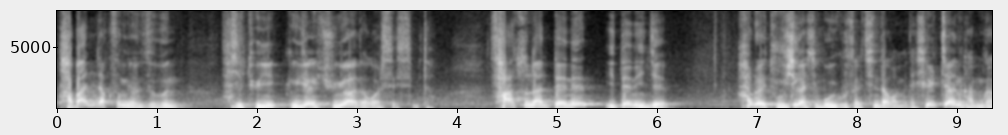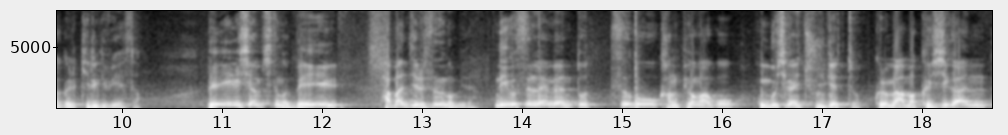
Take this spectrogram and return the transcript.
답안 작성 연습은 사실 되게 굉장히 중요하다고 할 수 있습니다. 사순환 때는 이때는 이제 하루에 두시간씩 모의고사를 친다고 합니다. 실전 감각을 기르기 위해서. 매일 시험 치는 거예요. 매일 답안지를 쓰는 겁니다. 근데 이거 쓰려면 또 쓰고 강평하고 공부 시간이 줄겠죠. 그러면 아마 그 시간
